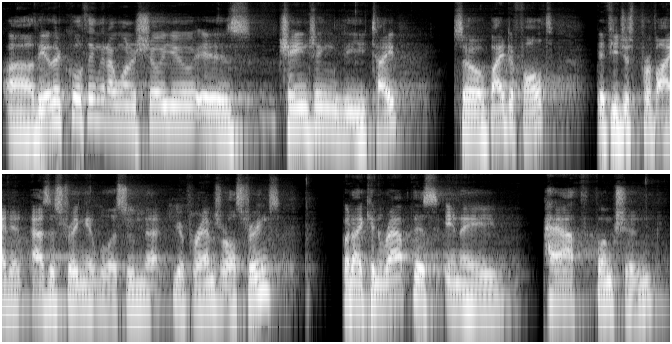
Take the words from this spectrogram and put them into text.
Uh, the other cool thing that I want to show you is changing the type. So by default, if you just provide it as a string, it will assume that your params are all strings. But I can wrap this in a path function,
